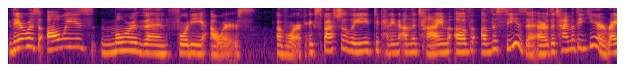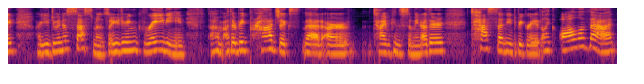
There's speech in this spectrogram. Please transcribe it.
There was always more than 40 hours of work, especially depending on the time of, of the season or the time of the year, right? Are you doing assessments? Are you doing grading? Um, are there big projects that are time consuming? Are there tests that need to be graded? Like all of that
